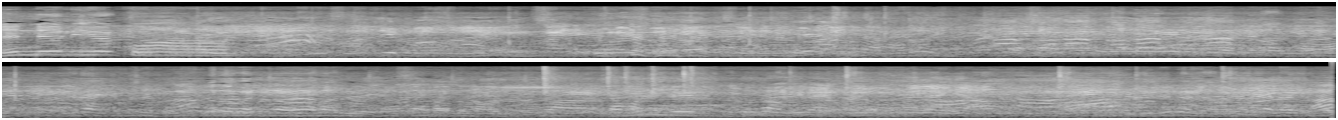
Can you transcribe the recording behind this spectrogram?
နည်းနည်းလေးပဲကွာအာ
